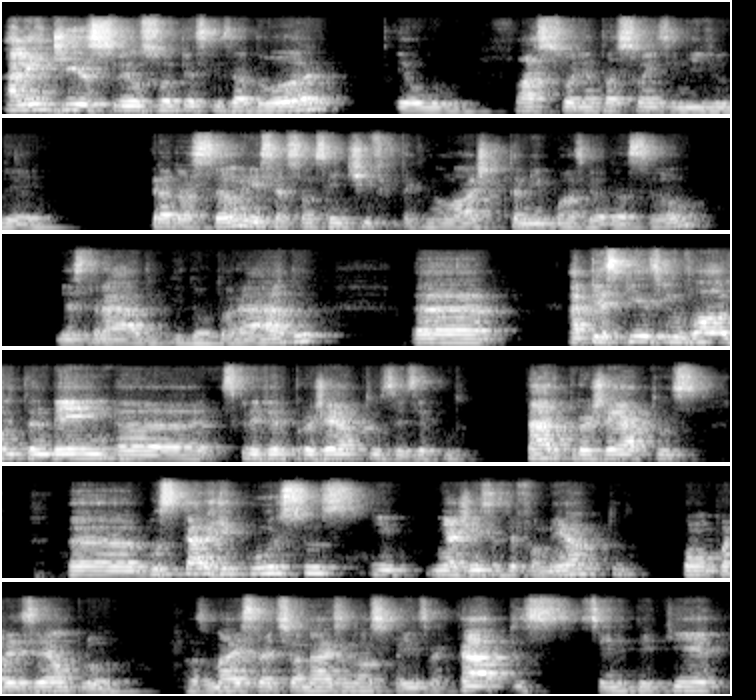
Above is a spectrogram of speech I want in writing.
Além disso, eu sou pesquisador, eu faço orientações em nível de graduação, iniciação científica e tecnológica, também pós-graduação, mestrado e doutorado. Uh, a pesquisa envolve também uh, escrever projetos, executar projetos, uh, buscar recursos em, em, agências de fomento, como, por exemplo, as mais tradicionais no nosso país, a CAPES, CNPq,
